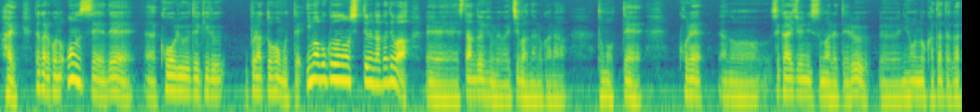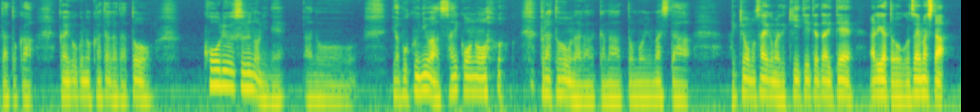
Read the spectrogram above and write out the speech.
はい、だからこの音声で交流できるプラットフォームって今僕の知ってる中では、えー、スタンド FM が一番なのかなと思ってこれあの世界中に住まれてる、えー、日本の方々とか外国の方々と交流するのにねあのいや僕には最高の プラットフォームなのかなと思いました。今日も最後まで聞いていただいてありがとうございました。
